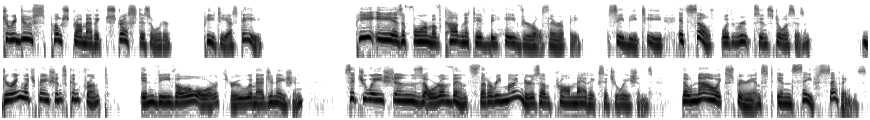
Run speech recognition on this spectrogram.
to reduce post traumatic stress disorder, PTSD. PE is a form of cognitive behavioral therapy, CBT, itself with roots in Stoicism, during which patients confront, in vivo or through imagination, situations or events that are reminders of traumatic situations, though now experienced in safe settings.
